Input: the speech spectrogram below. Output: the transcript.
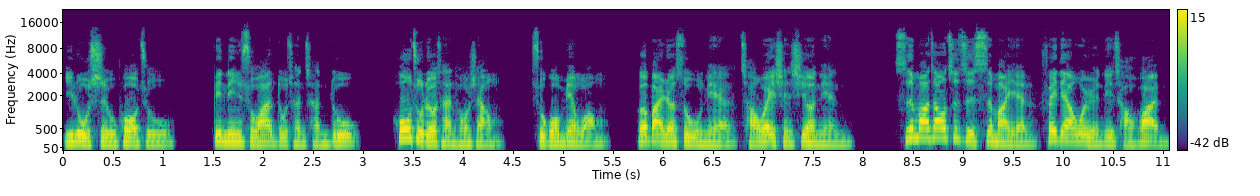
一路势如破竹，兵临蜀汉都城成都，后主刘禅投降，蜀国灭亡。二百六十五年，曹魏咸熙二年，司马昭之子司马炎废掉魏元帝曹奂，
